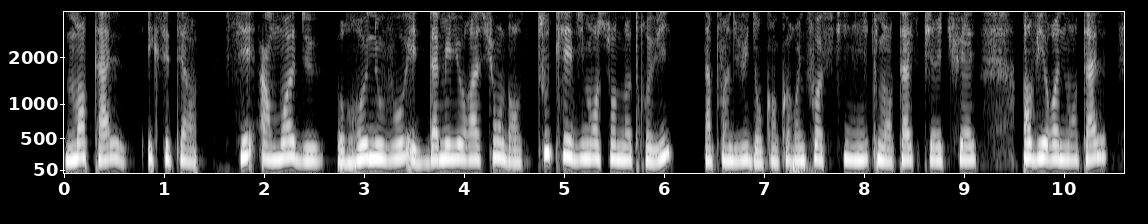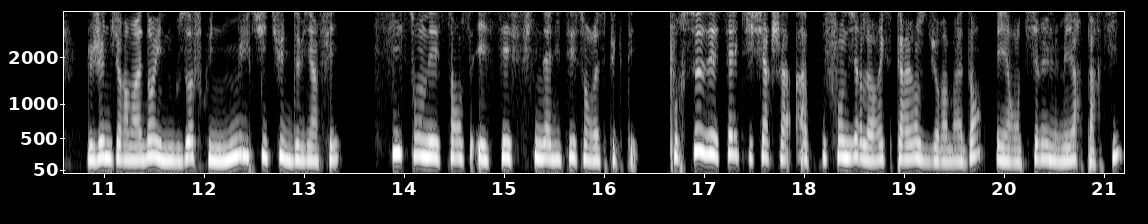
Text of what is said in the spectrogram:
mental, etc. C'est un mois de renouveau et d'amélioration dans toutes les dimensions de notre vie, d'un point de vue donc encore une fois physique, mental, spirituel, environnemental. Le jeûne du Ramadan, il nous offre une multitude de bienfaits si son essence et ses finalités sont respectées. Pour ceux et celles qui cherchent à approfondir leur expérience du ramadan et à en tirer le meilleur parti,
